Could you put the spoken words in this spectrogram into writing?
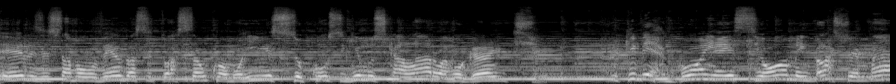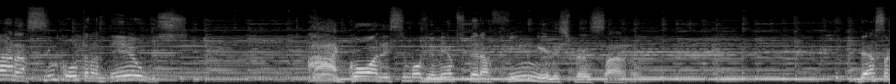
eles estavam vendo a situação como isso, conseguimos calar o arrogante que vergonha esse homem blasfemar assim contra Deus. Agora esse movimento terá fim, eles pensaram. Dessa,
